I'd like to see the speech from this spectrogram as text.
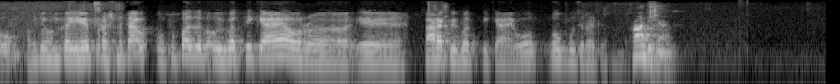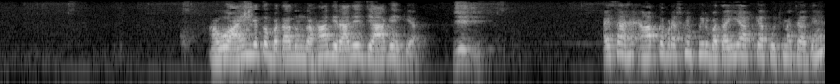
ओम। जी उनका ये प्रश्न था उपपद विभक्ति क्या है और ये कारक विभक्ति क्या है? वो वो पूछ रहे थे हाँ जी हाँ जी। हाँ वो आएँगे तो बता दूँगा। हाँ जी राजेश जी आगे क्या? जी जी। ऐसा है आपका प्रश्न फिर बताइए आप क्या पूछना चाहते हैं?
